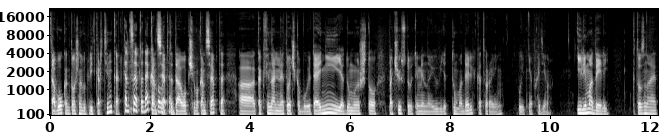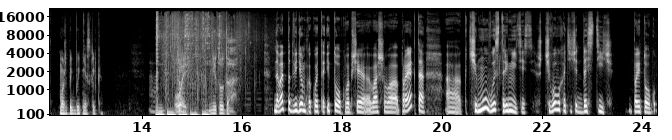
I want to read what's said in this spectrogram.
того, как должна выглядеть картинка. Концепта, да, концепта, да, общего концепта, а, как финальная точка будет. И они, я думаю, что почувствуют именно и увидят ту модель, которая им будет необходима. Или моделей. Кто знает, может быть, будет несколько. Ой, не туда. Давай подведем какой-то итог вообще вашего проекта. А, К чему вы стремитесь? Чего вы хотите достичь по итогу?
